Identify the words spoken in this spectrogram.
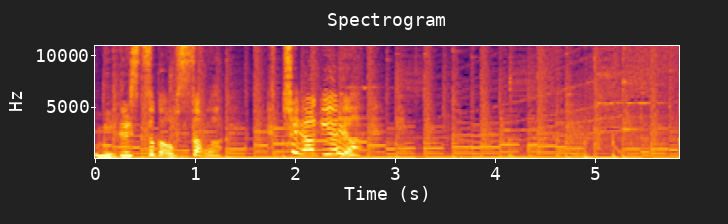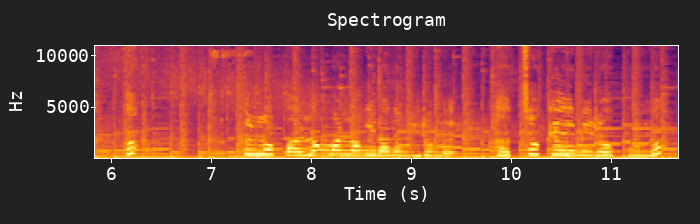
믿을 수가 없어요 최악이에요 어? 클럽 말랑말랑이라는 이름의 가챠 게임이라고요?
